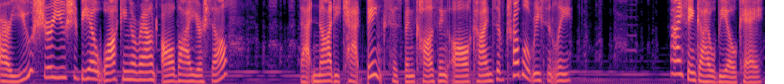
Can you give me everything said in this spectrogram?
are you sure you should be out walking around all by yourself? That naughty cat Binks has been causing all kinds of trouble recently. I think I will be okay.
